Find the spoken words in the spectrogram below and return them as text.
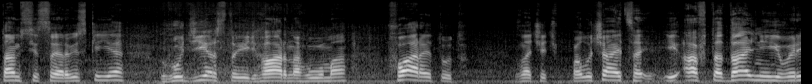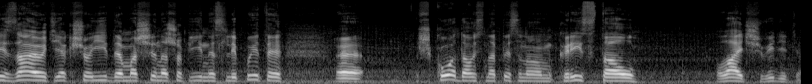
Там всі сервіски є. Гудєр стоїть гарна гума. Фари тут Значить, виходить, і автодальні, і вирізають, якщо їде машина, щоб її не сліпити. Шкода, ось написано вам Crystal Light, видите?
